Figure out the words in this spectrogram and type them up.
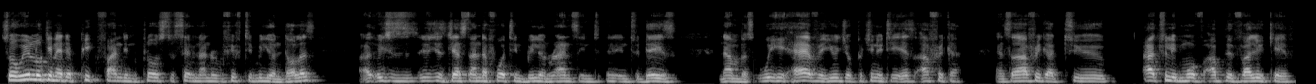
So we're looking at a peak funding close to $750 million. uh, which is which is just under 14 billion rands in, in today's numbers. We have a huge opportunity as Africa and South Africa to actually move up the value curve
